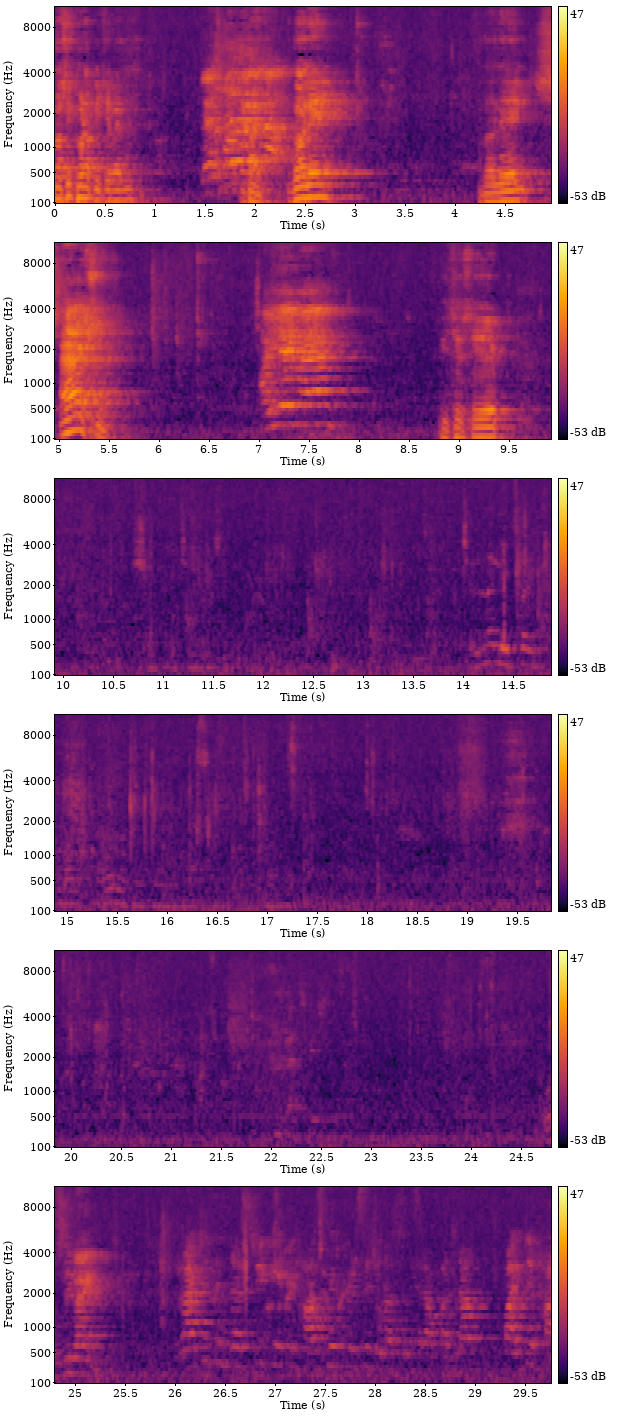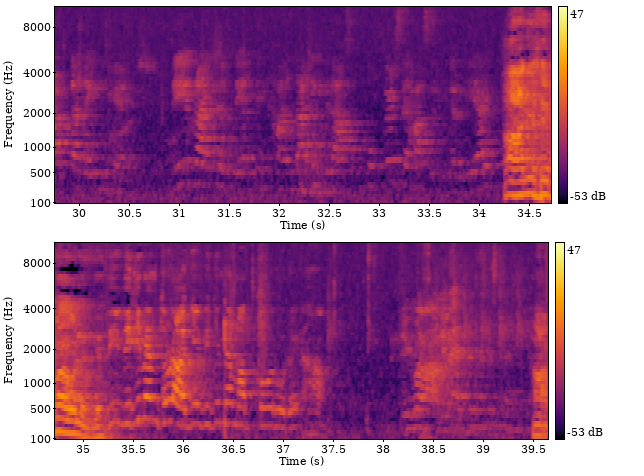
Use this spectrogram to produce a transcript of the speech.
कौशिक थोड़ा पीछे बैठे रोलिंग रोलिंग एक्शन पीछे से उसी लाइन है, आने से बात हो लेंगे विधि मैम, थोड़ा आगे, विधि मैम, आप कवर हो रहे हैं हाँ।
